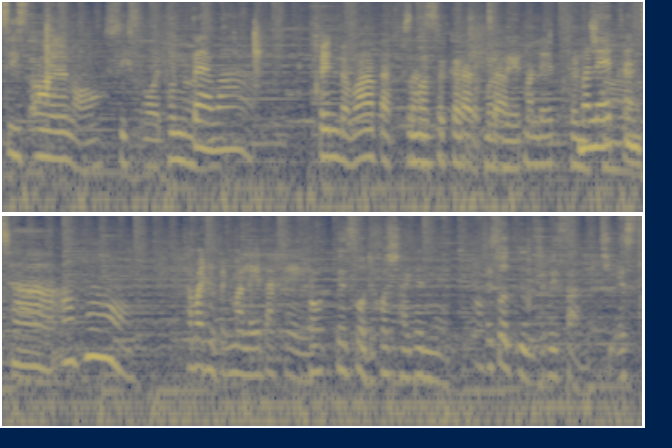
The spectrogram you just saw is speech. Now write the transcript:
ซีสออยเลยเหรอซิกออยเท่านั้นแปลว่า เป็นแบบว่าแบบสารสกัดจากเมล็ดเมล็ดเมล็ดกัญชาอ้าวฮะ ทำไมถึงเป็นเมล็ดอะเคเขาเป็นส่วนที่เขาใช้กันไงไอ้ส่วนอื่นจะเป็นสาร THC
